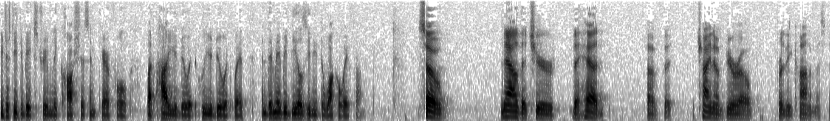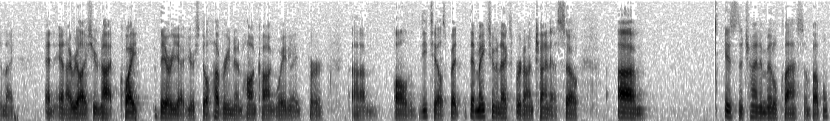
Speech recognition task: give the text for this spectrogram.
You just need to be extremely cautious and careful about how you do it, who you do it with. And there may be deals you need to walk away from. So now that you're the head of the China Bureau for the Economist, and I, and, and I realize you're not quite there yet. You're still hovering in Hong Kong waiting right. for um, all the details, but that makes you an expert on China. So, um, is the China middle class a bubble?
